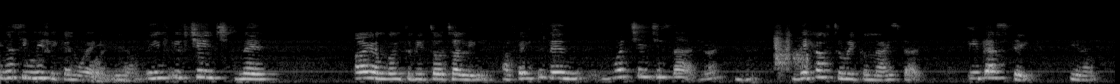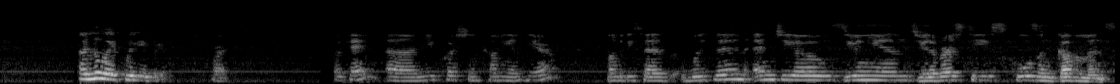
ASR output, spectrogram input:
in a significant way. Right. You know, if if change meant I am going to be totally affected, then what change is that, right? Mhm. They have to recognize that it does take, you know, a new equilibrium. Okay, a new question coming in here. Somebody says, within NGOs, unions, universities, schools, and governments,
